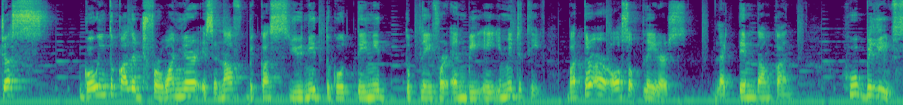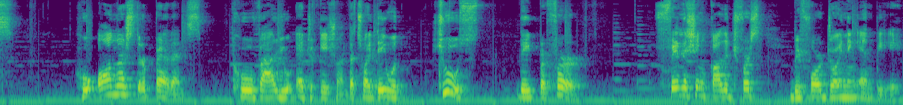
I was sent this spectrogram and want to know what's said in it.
just going to college for one year is enough because you need to go they need to play for NBA immediately. But there are also players like Tim Duncan who believes who honors their parents who value education. That's why they would choose they prefer finishing college first before joining NBA.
